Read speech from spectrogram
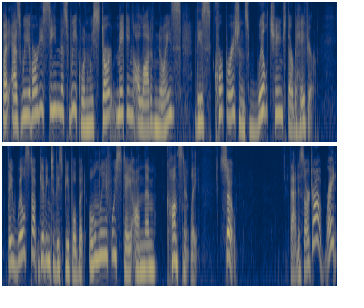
But as we have already seen this week, when we start making a lot of noise, these corporations will change their behavior. They will stop giving to these people, but only if we stay on them constantly. So that is our job, right?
